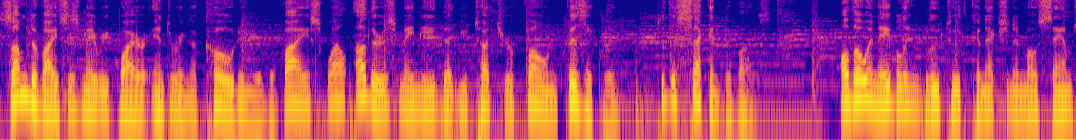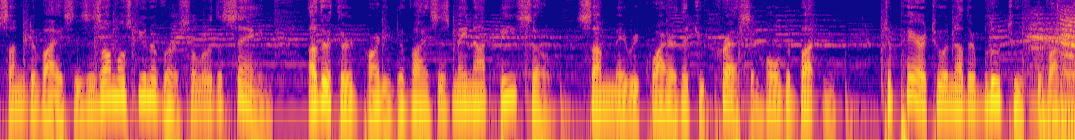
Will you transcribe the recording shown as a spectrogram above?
Some devices may require entering a code in your device, while others may need that you touch your phone physically to the second device. Although enabling Bluetooth connection in most Samsung devices is almost universal or the same, other third-party devices may not be so. Some may require that you press and hold a button to pair to another Bluetooth device.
